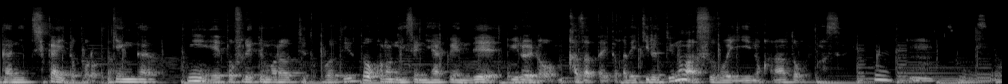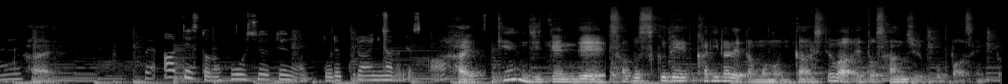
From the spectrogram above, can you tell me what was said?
画に近いところ原画に、えー、と触れてもらうっていうところでいうとこの2200円でいろいろ飾ったりとかできるっていうのはすごいいいのかなと思いますね。うんうん。そうですね。はいこれアーティストの報酬というのはどれくらいになるんですか？はい、現時点でサブスクで借りられたものに関しては、えっと、35%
